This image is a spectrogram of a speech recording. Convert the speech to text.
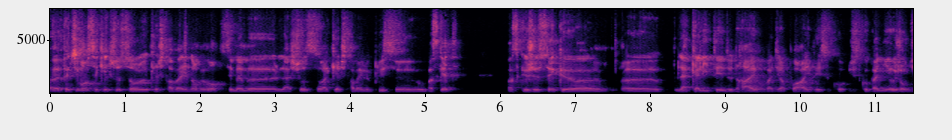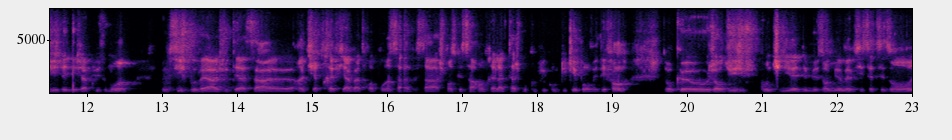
Euh, effectivement, c'est quelque chose sur lequel je travaille énormément. C'est même euh, la chose sur laquelle je travaille le plus euh, au basket. Parce que je sais que la qualité de drive, on va dire, pour arriver jusqu'au panier, aujourd'hui, je l'ai déjà plus ou moins. Donc, si je pouvais ajouter à ça un tir très fiable à trois points, ça, je pense que ça rendrait la tâche beaucoup plus compliquée pour me défendre. Donc, aujourd'hui, je continue à être de mieux en mieux, même si cette saison,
